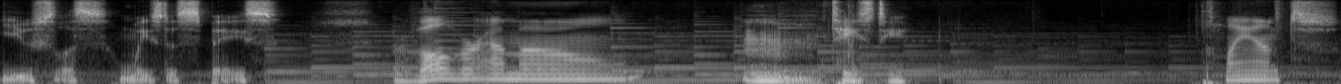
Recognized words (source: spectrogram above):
Useless. Waste of space. Revolver ammo. Mmm, tasty. Plant.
